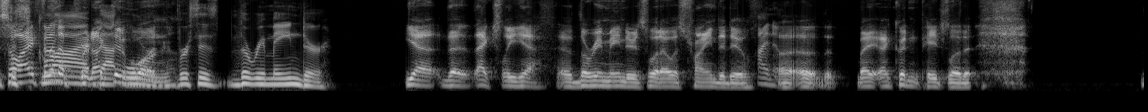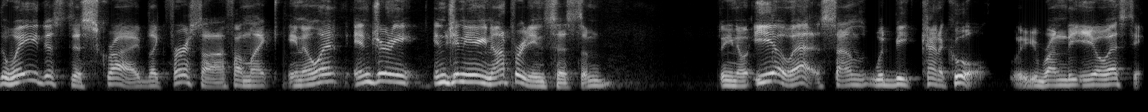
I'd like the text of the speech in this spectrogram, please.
so I found a productive one. versus the remainder? Yeah, the actually, yeah, uh, the remainder is what I was trying to do. I know. Uh, uh, I, I couldn't page load it. The way you just described, like first off, I'm like, you know what, engineering engineering operating system, you know, EOS sounds would be kind of cool. You run the EOS team,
